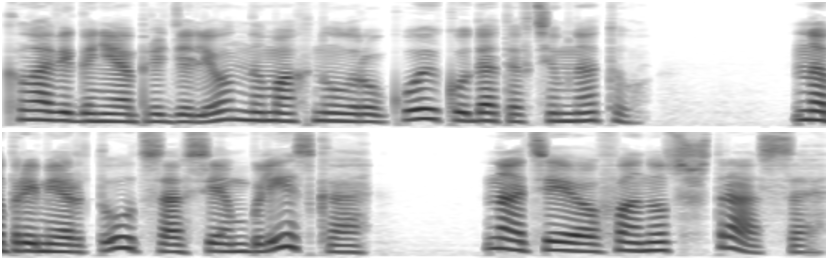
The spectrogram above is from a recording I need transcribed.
Клавига неопределенно махнул рукой куда-то в темноту. Например, тут совсем близко на Теофанусштрассе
